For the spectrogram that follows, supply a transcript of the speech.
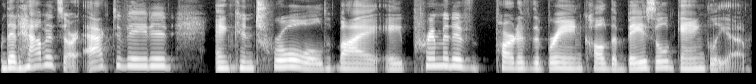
that habits are activated and controlled by a primitive part of the brain called the basal ganglia.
